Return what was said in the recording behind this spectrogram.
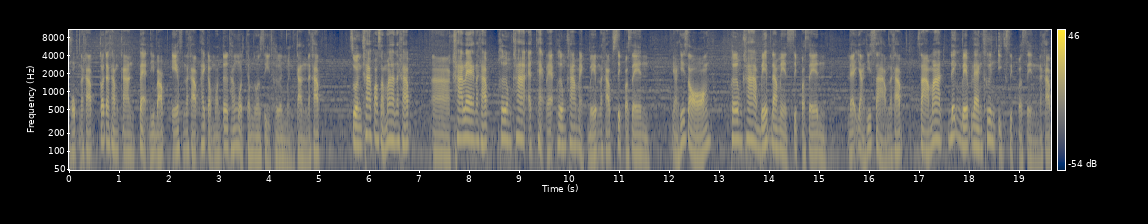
ครบนะครับก็จะทำการแปะดีบัฟ F นะครับให้กับ monster ทั้งหมดจำนวน 4 turn เหมือนกันนะครับส่วนค่าความสามารถนะครับค่าแรกนะครับเพิ่มค่า Attack และเพิ่มค่า Max Brave นะครับ 10%อย่างที่ 2 เพิ่มค่า Brave Damage 10%และอย่างที่3นะครับสามารถเด้งเบฟแรงขึ้นอีก 10%นะครับ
